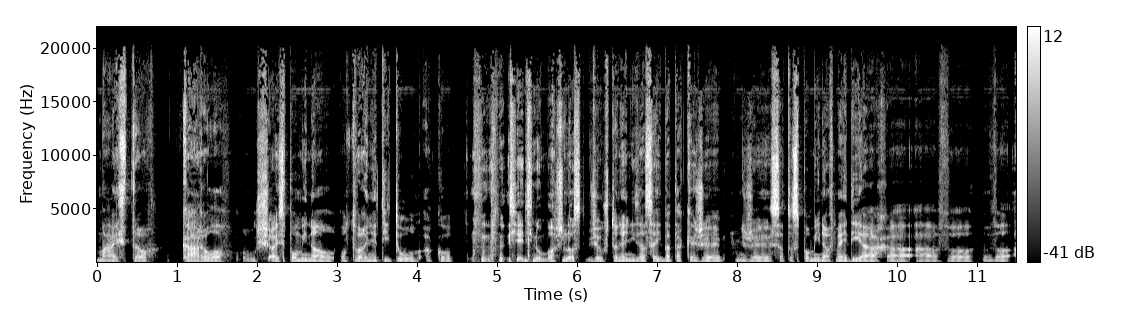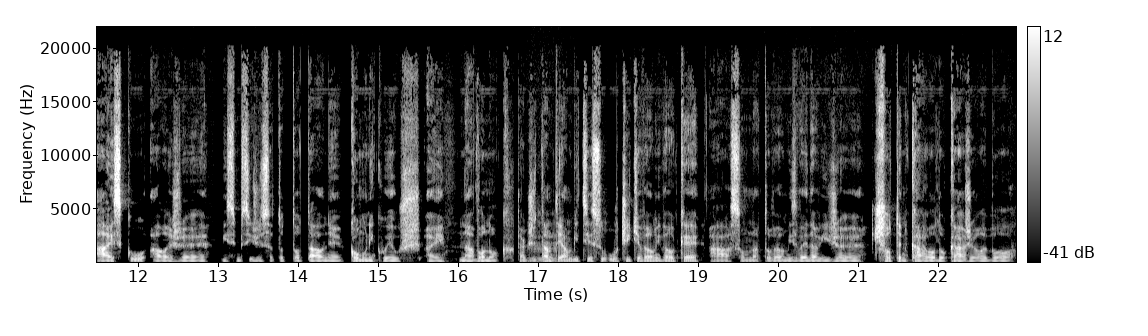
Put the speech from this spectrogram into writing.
maestro Karlo už aj spomínal otvorene titul ako jedinú možnosť, že už to není zase iba také, že, že sa to spomína v médiách a, a v, v ASK, ale že myslím si, že sa to totálne komunikuje už aj na vonok. Takže tam Mhm. tie ambície sú určite veľmi veľké a som na to veľmi zvedavý, že čo ten Karlo dokáže, lebo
